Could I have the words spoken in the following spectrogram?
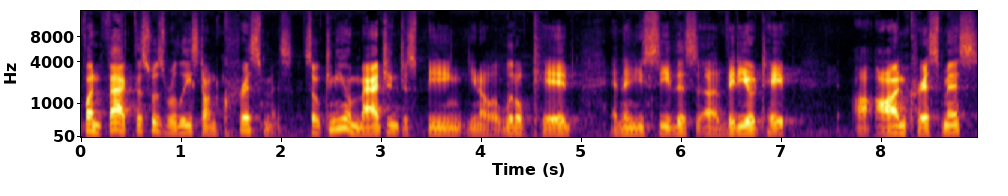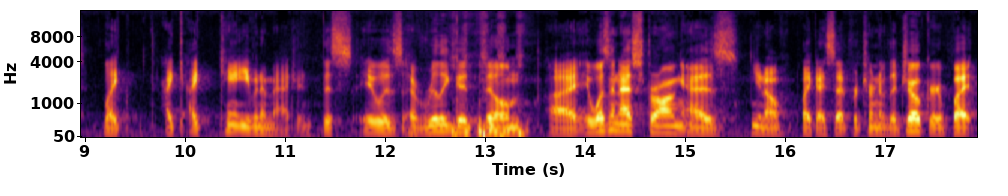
fun fact, this was released on Christmas. So can you imagine just being, you know, a little kid and then you see this uh, videotape uh, on Christmas? Like I, I can't even imagine. This it was a really good film. uh, it wasn't as strong as, you know, like I said Return of the Joker, but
